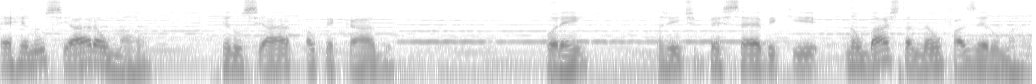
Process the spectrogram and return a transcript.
é renunciar ao mal, renunciar ao pecado. Porém, a gente percebe que não basta não fazer o mal,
